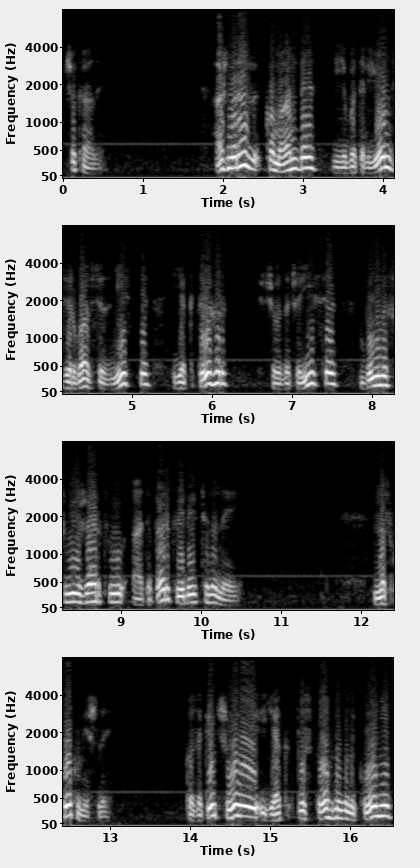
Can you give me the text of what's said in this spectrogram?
чекали. Аж нараз команда і батальйон зірвався з місця, як тигр, що зачаївся, був на свою жертву, а тепер кидається на неї. наскоком ішли. Козаки чули, як постогнували коні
